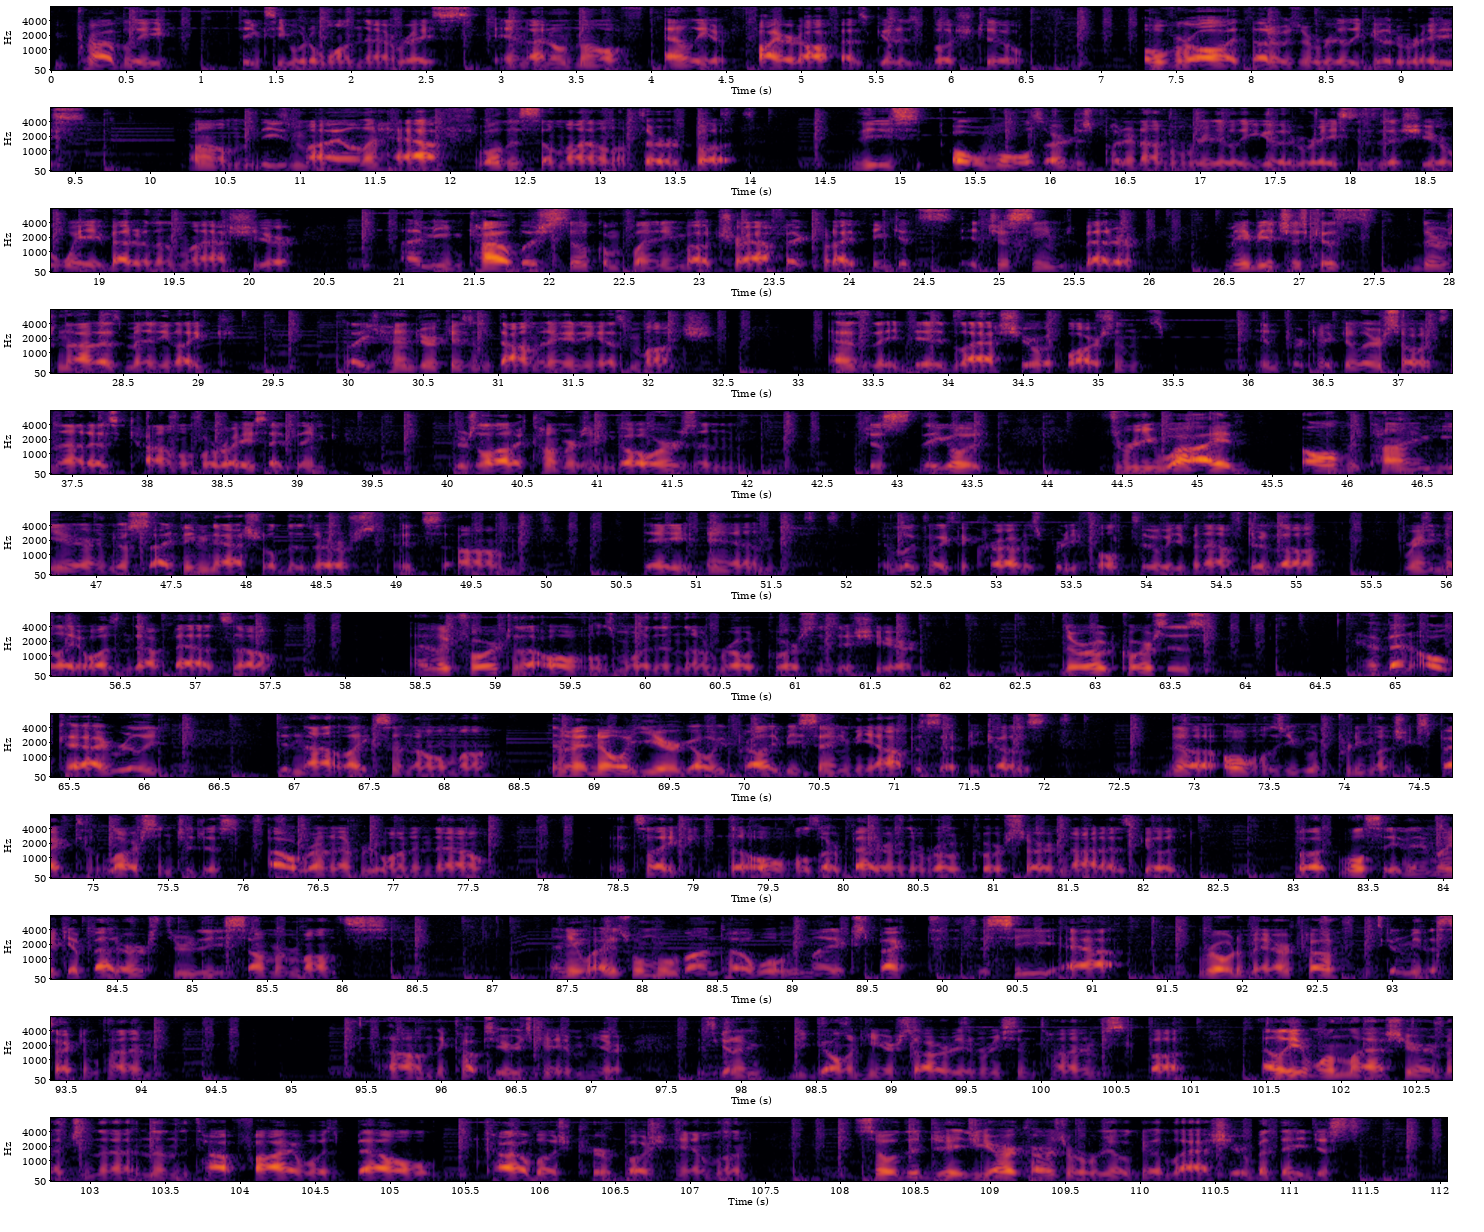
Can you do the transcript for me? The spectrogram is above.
he probably thinks he would have won that race. And I don't know if Elliott fired off as good as Busch too. Overall, I thought it was a really good race. Um, these mile and a half, well, this is a mile and a third, but these ovals are just putting on really good races this year, way better than last year. I mean, Kyle Busch still complaining about traffic, but I think it's it just seems better. Maybe it's just because there's not as many like like Hendrick isn't dominating as much as they did last year with Larson's in particular, so it's not as calm of a race. I think there's a lot of comers and goers, and just they go three wide all the time here, and just I think Nashville deserves its um, date, and it looked like the crowd was pretty full too, even after the rain delay. It wasn't that bad, so I look forward to the ovals more than the road courses this year. The road courses have been okay. I really did not like Sonoma. And I know a year ago we'd probably be saying the opposite because the ovals you would pretty much expect Larson to just outrun everyone and now it's like the ovals are better and the road courses are not as good. But we'll see. They might get better through the summer months. Anyways, we'll move on to what we might expect to see at Road America. It's going to be the second time um, the Cup Series came here. He's going to be going here, sorry, in recent times. But Elliott won last year, I mentioned that. And then the top five was Bell, Kyle Busch, Kurt Busch, Hamlin. So the JGR cars were real good last year, but they just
